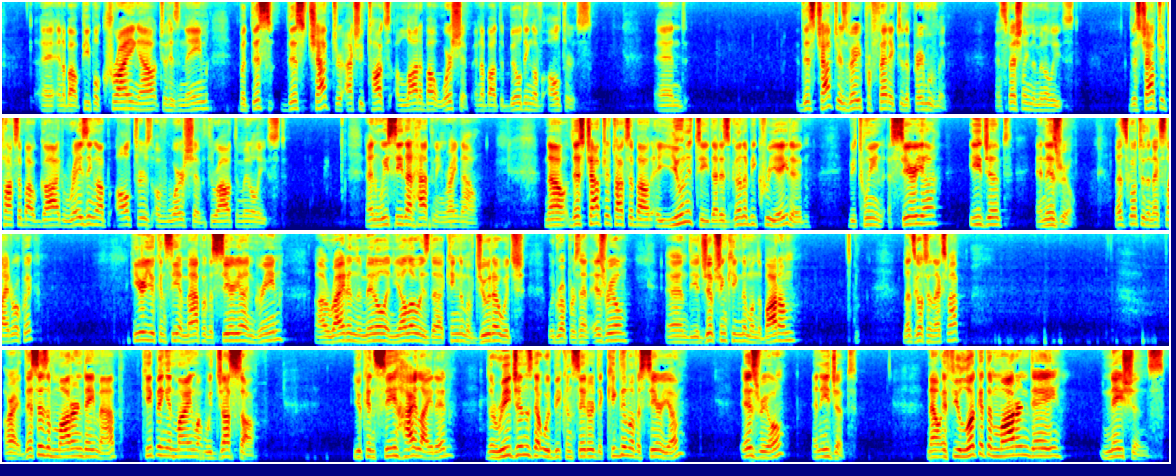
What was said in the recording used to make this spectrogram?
and about people crying out to his name. But this, this chapter actually talks a lot about worship and about the building of altars. And this chapter is very prophetic to the prayer movement, especially in the Middle East. This chapter talks about God raising up altars of worship throughout the Middle East. And we see that happening right now. Now, this chapter talks about a unity that is going to be created between Assyria, Egypt, and Israel. Let's go to the next slide, real quick. Here you can see a map of Assyria in green. Uh, right in the middle in yellow is the kingdom of Judah, which would represent Israel and the Egyptian kingdom on the bottom. Let's go to the next map. All right, this is a modern day map, keeping in mind what we just saw. You can see highlighted the regions that would be considered the kingdom of Assyria, Israel, and Egypt. Now, if you look at the modern day nations,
